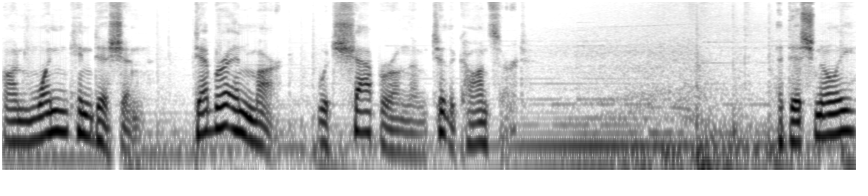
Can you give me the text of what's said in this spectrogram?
on one condition Deborah and Mark would chaperone them to the concert. Additionally,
